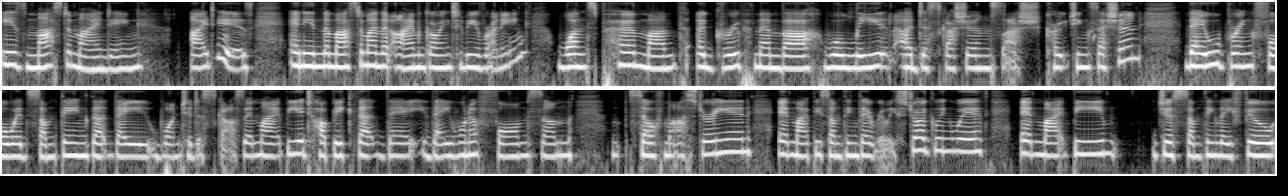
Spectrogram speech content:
is masterminding ideas. And in the mastermind that I'm going to be running, once per month, a group member will lead a discussion slash coaching session. They will bring forward something that they want to discuss. It might be a topic that they they want to form some self mastery in. It might be something they're really struggling with. It might be just something they feel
